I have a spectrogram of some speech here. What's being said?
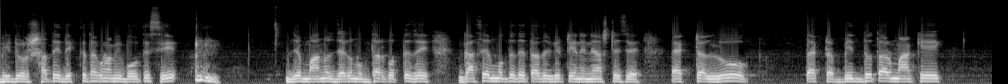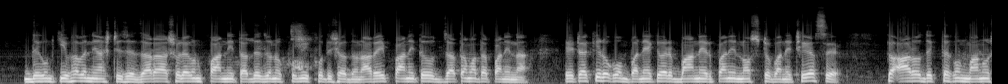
ভিডিওর সাথেই দেখতে থাকুন, আমি বলতেছি। যে মানুষ যখন উদ্ধার করতেছে, গাছের মধ্যে দিয়ে তাদেরকে টেনে নিয়ে আসতেছে, একটা লোক, একটা বৃদ্ধ তার মাকে দেখুন কীভাবে নিয়ে আসতেছে, যারা আসলে এখন পানি তাদের জন্য খুবই ক্ষতিসাধন, আর এই পানি তো জাতামাতা পানি না। এটা কীরকম পানি? একেবারে বানের পানি, নষ্ট পানি, ঠিক আছে? তো আরও দেখতে এখন মানুষ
